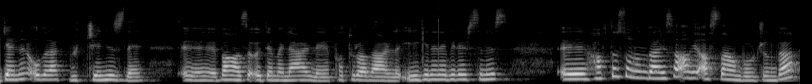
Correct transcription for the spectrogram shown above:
Genel olarak bütçenizle, e, bazı ödemelerle, faturalarla ilgilenebilirsiniz. E, hafta sonundaysa Ay Aslan Burcu'nda.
